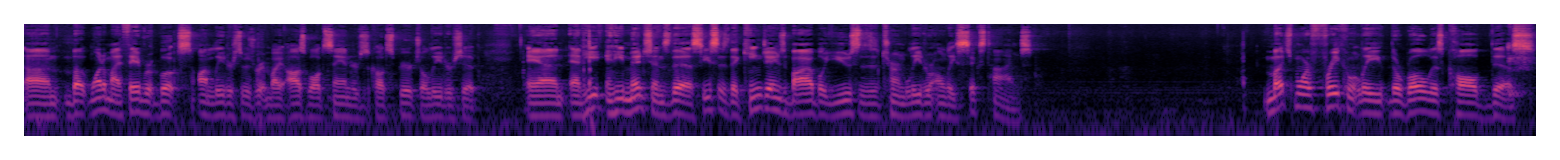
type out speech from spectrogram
Um, but one of my favorite books on leadership was written by Oswald Sanders. It's called Spiritual Leadership, and and he and he mentions this. He says the King James Bible uses the term leader only six times. Much more frequently, the role is called this.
